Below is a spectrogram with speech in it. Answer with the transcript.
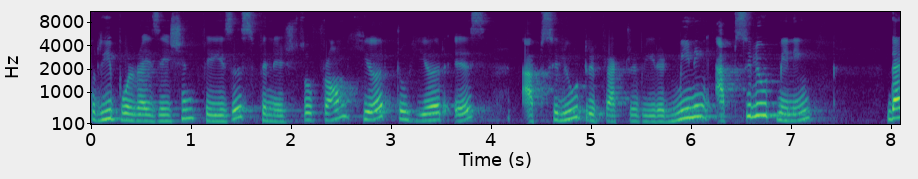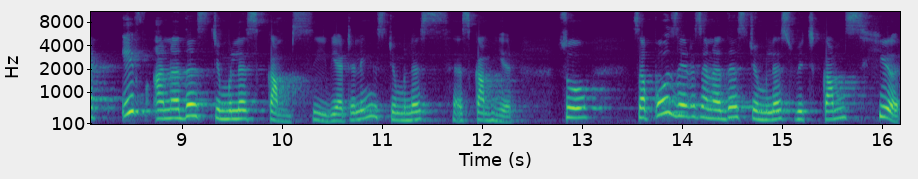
repolarization phase is finished. So from here to here is absolute refractory period meaning absolute meaning that if another stimulus comes see we are telling stimulus has come here. So suppose there is another stimulus which comes here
